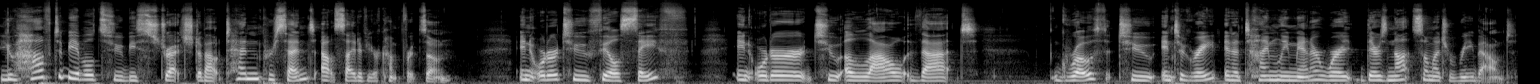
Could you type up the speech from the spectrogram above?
you have to be able to be stretched about 10% outside of your comfort zone in order to feel safe, in order to allow that growth to integrate in a timely manner where there's not so much rebound.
